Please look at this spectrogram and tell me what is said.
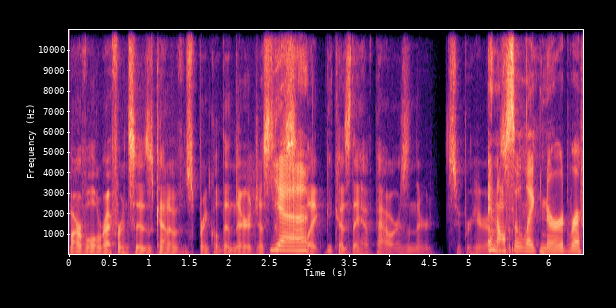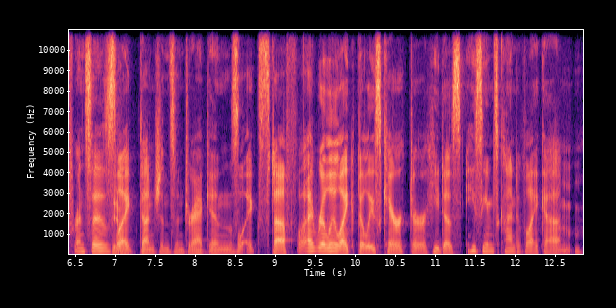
Marvel references kind of sprinkled in there, just Yeah. as, like because they have powers and they're superheroes, and also like nerd references Yeah. like dungeons and dragons like stuff i really like billy's character he does he seems kind of like um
